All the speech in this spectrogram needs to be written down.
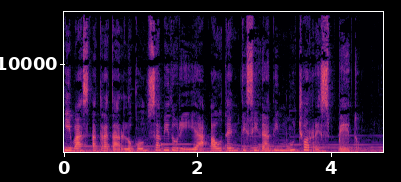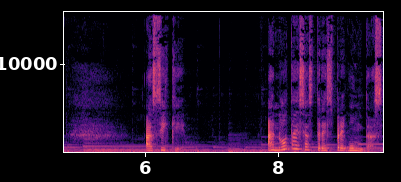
y vas a tratarlo con sabiduría, autenticidad y mucho respeto. Así que, Anota esas tres preguntas.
